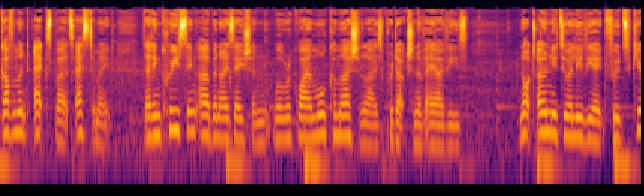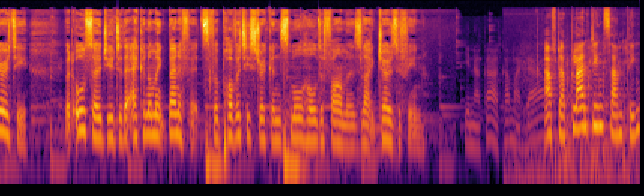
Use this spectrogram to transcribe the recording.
Government experts estimate that increasing urbanization will require more commercialized production of AIVs, not only to alleviate food security, but also due to the economic benefits for poverty stricken smallholder farmers like Josephine. After planting something,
